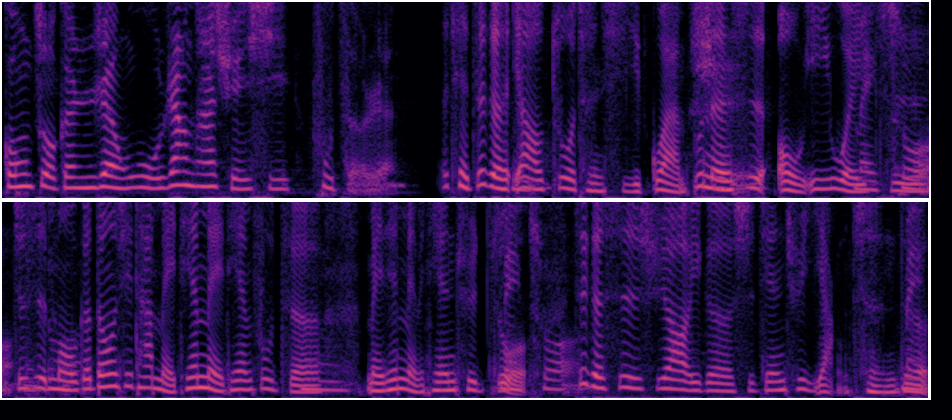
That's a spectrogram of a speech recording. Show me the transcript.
工作跟任务，让他学习负责任。而且这个要做成习惯，嗯、不能是偶一为之，就是某个东西他每天每天负责，嗯、每天每天去做，这个是需要一个时间去养成的。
